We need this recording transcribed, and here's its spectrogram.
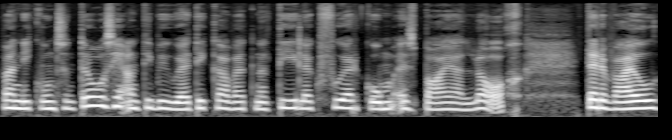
want die konsentrasie antibiotika wat natuurlik voorkom is baie laag terwyl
